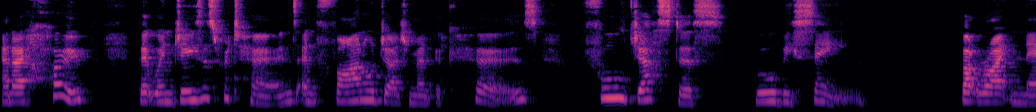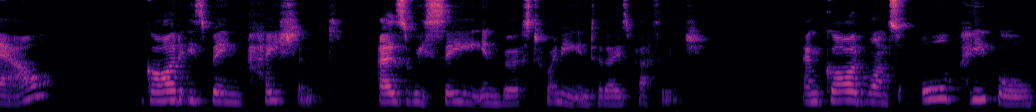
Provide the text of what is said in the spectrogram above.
And I hope that when Jesus returns and final judgment occurs, full justice will be seen. But right now, God is being patient, as we see in verse 20 in today's passage. And God wants all people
